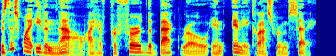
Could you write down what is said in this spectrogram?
Is this why even now I have preferred the back row in any classroom setting?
